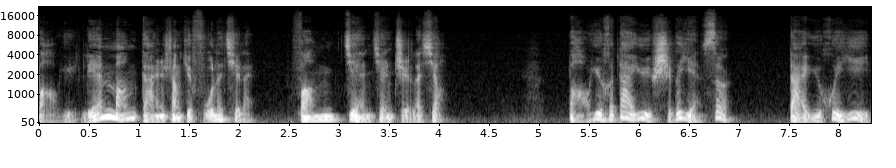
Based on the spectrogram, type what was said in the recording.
宝玉连忙赶上去扶了起来，方渐渐止了笑。宝玉和黛玉使个眼色，黛玉会意，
